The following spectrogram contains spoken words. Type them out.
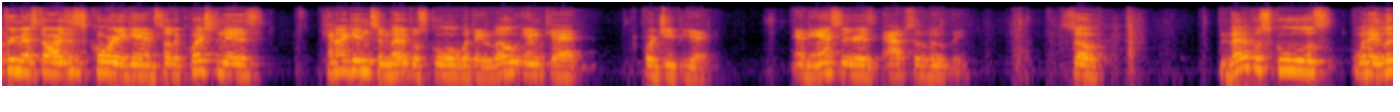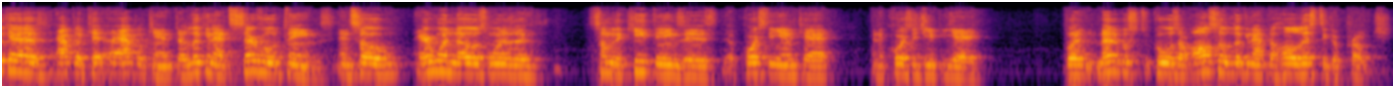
pre-med stars. This is Corey again. So the question is, can I get into medical school with a low MCAT or GPA? And the answer is absolutely. So medical schools, when they look at an applica- applicant, they're looking at several things. And so everyone knows one of the some of the key things is, of course, the MCAT and of course the GPA. But medical schools are also looking at the holistic approach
